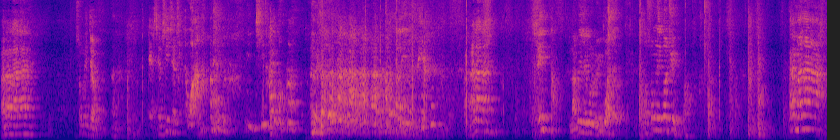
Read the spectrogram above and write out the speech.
来来来来，送你酒。哎，小心小心！哇，运气太好了！来来来。哎，那边有个旅馆，我送你过去。开门啊！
